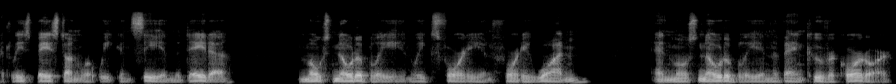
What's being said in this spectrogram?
at least based on what we can see in the data, most notably in weeks 40 and 41. and most notably in the Vancouver corridor.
